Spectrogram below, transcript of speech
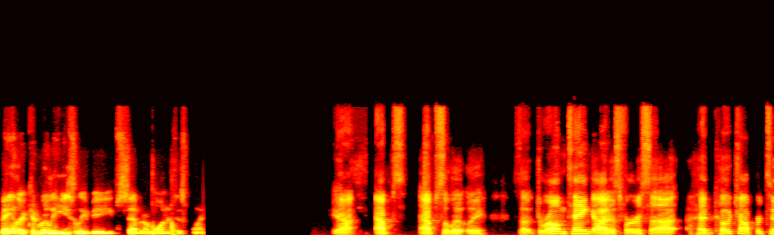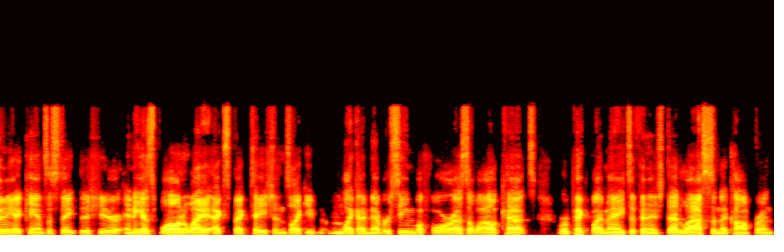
Baylor could really easily be seven and one at this point. Yeah, abs- absolutely. So Jerome Tang got his first uh, head coach opportunity at Kansas State this year, and he has blown away expectations like you mm-hmm. like I've never seen before. As the Wildcats were picked by many to finish dead last in the conference,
